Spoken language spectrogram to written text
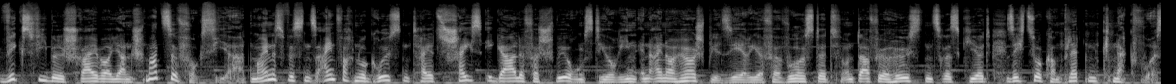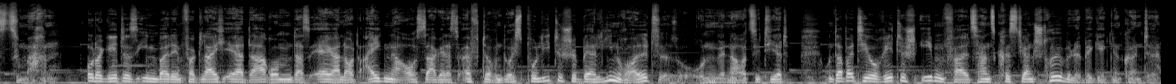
Wixfibel-Schreiber Jan Schmatzefuchs hier hat meines Wissens einfach nur größtenteils scheißegale Verschwörungstheorien in einer Hörspielserie verwurstet und dafür höchstens riskiert, sich zur kompletten Knackwurst zu machen. Oder geht es ihm bei dem Vergleich eher darum, dass er ja laut eigener Aussage des Öfteren durchs politische Berlin rollt, so ungenau zitiert, und dabei theoretisch ebenfalls Hans-Christian Ströbele begegnen könnte?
